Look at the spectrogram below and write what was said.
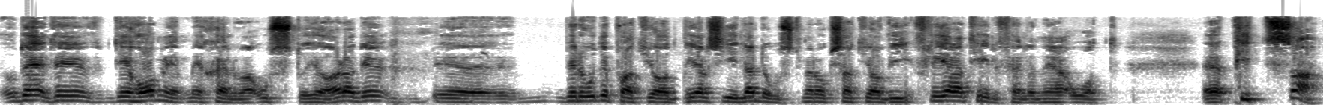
och det, det, det har med, med själva ost att göra. Det eh, berodde på att jag dels gillade ost men också att jag vid flera tillfällen när jag åt eh, pizza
